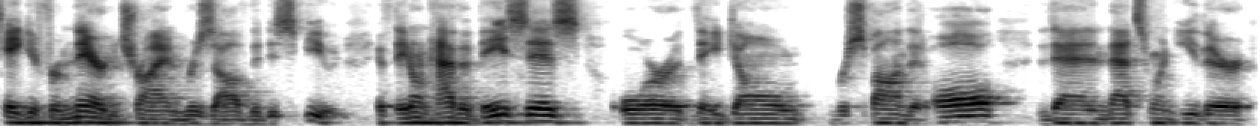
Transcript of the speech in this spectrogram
take it from there to try and resolve the dispute. If they don't have a basis or they don't respond at all, then that's when either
